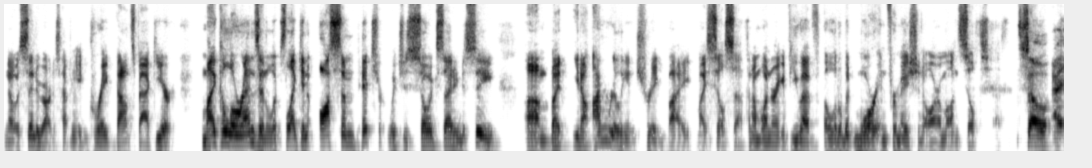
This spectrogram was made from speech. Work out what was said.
Noah Syndergaard is having a great bounce back year. Michael Lorenzen looks like an awesome pitcher, which is so exciting to see. Um, but you know, I'm really intrigued by by Silseth, and I'm wondering if you have a little bit more information, Aram, on Silseth. So I,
